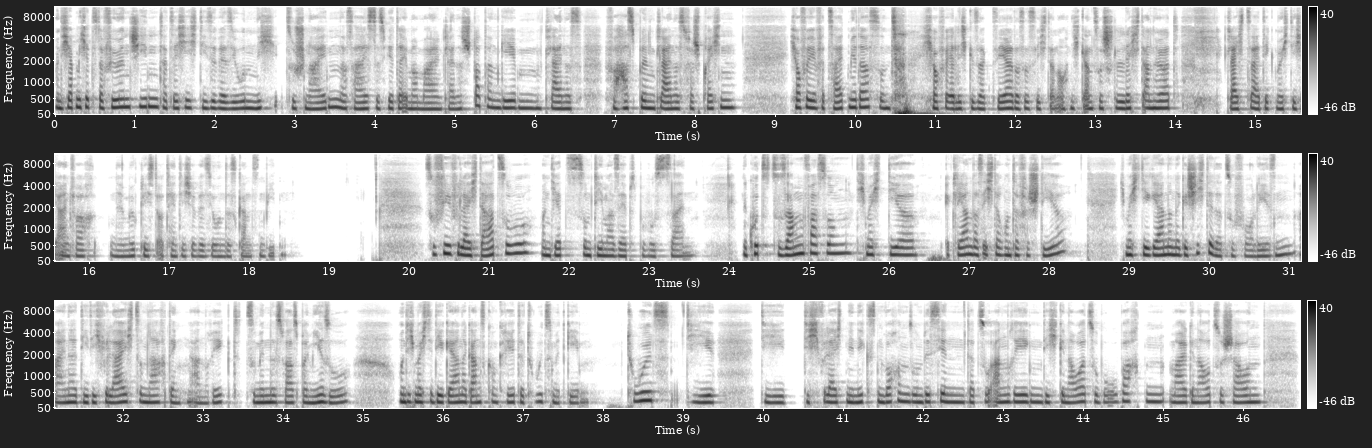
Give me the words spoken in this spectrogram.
Und ich habe mich jetzt dafür entschieden, tatsächlich diese Version nicht zu schneiden. Das heißt, es wird da immer mal ein kleines Stottern geben, ein kleines Verhaspeln, ein kleines Versprechen. Ich hoffe, ihr verzeiht mir das und ich hoffe ehrlich gesagt sehr, dass es sich dann auch nicht ganz so schlecht anhört. Gleichzeitig möchte ich einfach eine möglichst authentische Version des Ganzen bieten. So viel vielleicht dazu und jetzt zum Thema Selbstbewusstsein. Eine kurze Zusammenfassung. Ich möchte dir erklären, was ich darunter verstehe ich möchte dir gerne eine Geschichte dazu vorlesen, eine, die dich vielleicht zum Nachdenken anregt, zumindest war es bei mir so, und ich möchte dir gerne ganz konkrete Tools mitgeben. Tools, die, die dich vielleicht in den nächsten Wochen so ein bisschen dazu anregen, dich genauer zu beobachten, mal genau zu schauen,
